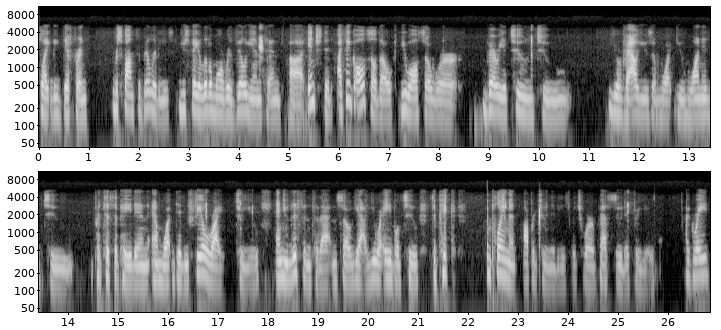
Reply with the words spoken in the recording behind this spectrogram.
slightly different responsibilities, you stay a little more resilient and uh, interested. I think also, though, you also were very attuned to your values and what you wanted to participate in and what didn't feel right to you and you listened to that and so yeah you were able to to pick employment opportunities which were best suited for you a great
